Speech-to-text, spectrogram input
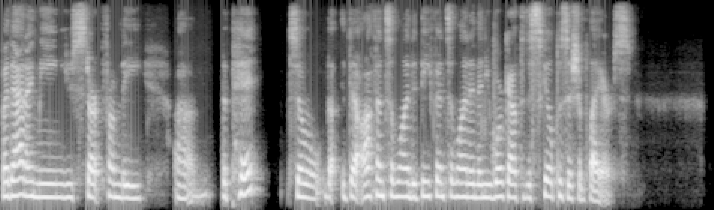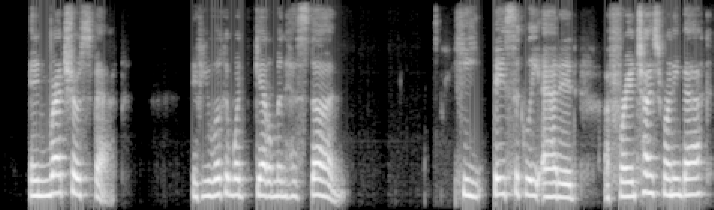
by that, I mean, you start from the, um, the pit so the, the offensive line, the defensive line, and then you work out to the skill position players. In retrospect, if you look at what Gettleman has done, he basically added a franchise running back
